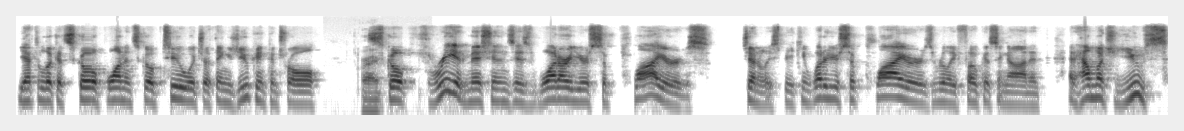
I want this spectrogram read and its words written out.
you have to look at scope one and scope two, which are things you can control. Right. Scope three emissions is what are your suppliers generally speaking? What are your suppliers really focusing on and, and how much use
